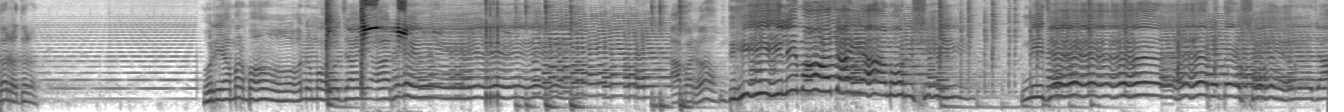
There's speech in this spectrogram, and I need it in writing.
ধরো ধরো। ওরে আমার মন মজায়া রে। আবারও। দিল মজায়া মুর্শি নিজের দেশে যা।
